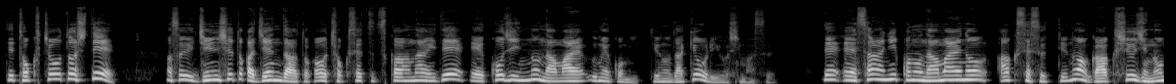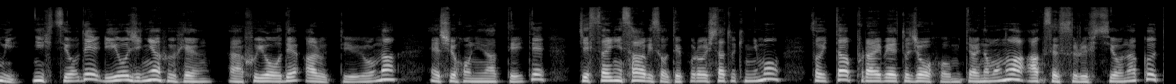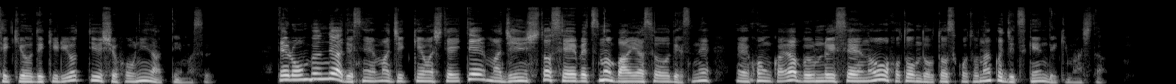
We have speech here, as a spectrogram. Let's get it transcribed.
で、特徴として、まあそういう人種とかジェンダーとかを直接使わないで、個人の名前埋め込みっていうのだけを利用します。で、さらにこの名前のアクセスっていうのは学習時のみに必要で、利用時には不変、不要であるっていうような手法になっていて、実際にサービスをデプロイした時にも、そういったプライベート情報みたいなものはアクセスする必要なく適用できるよっていう手法になっています。で、論文ではですね、まあ、実験をしていて、まあ、人種と性別のバイアスをですね、えー今回は分類性能をほとんど落とすことなく実現できました。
